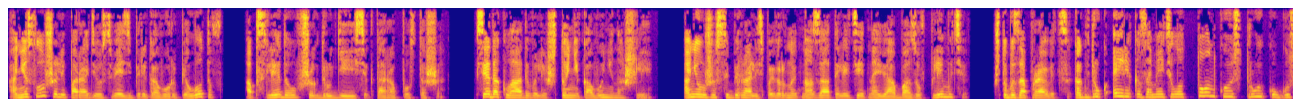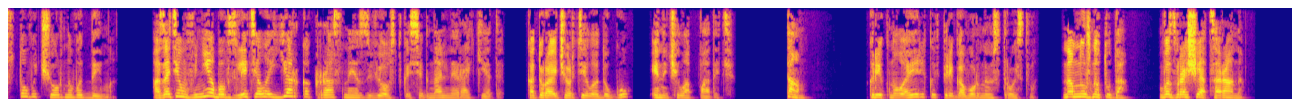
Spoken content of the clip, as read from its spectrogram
Они слушали по радиосвязи переговоры пилотов, обследовавших другие сектора пустоши. Все докладывали, что никого не нашли. Они уже собирались повернуть назад и лететь на авиабазу в Плимуте, чтобы заправиться, как вдруг Эрика заметила тонкую струйку густого черного дыма, а затем в небо взлетела ярко-красная звездка сигнальной ракеты, которая очертила дугу и начала падать. «Там!» — крикнула Эрика в переговорное устройство. «Нам нужно туда! Возвращаться рано!»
